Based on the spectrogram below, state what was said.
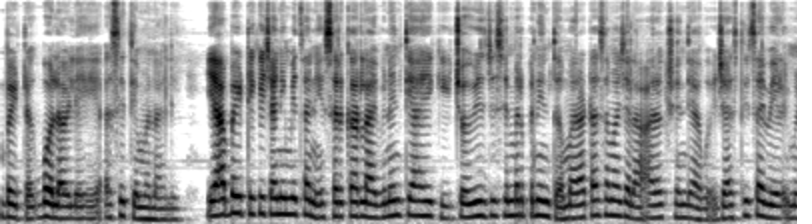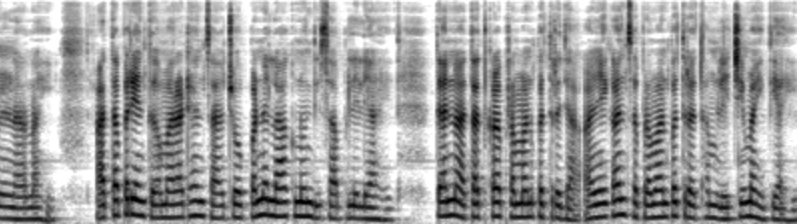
बैठक बोलावली आहे असे ते म्हणाले. या बैठकीच्या निमित्ताने सरकारला विनंती आहे की चोवीस डिसेंबरपर्यंत मराठा समाजाला आरक्षण द्यावं जास्तीचा वेळ मिळणार नाही. आतापर्यंत मराठ्यांचा चोपन्न लाख नोंदी सापलेल्या आहेत. त्यांना तात्काळ प्रमाणपत्र द्या अनेकांचं प्रमाणपत्र थांबल्याची माहिती आहे.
